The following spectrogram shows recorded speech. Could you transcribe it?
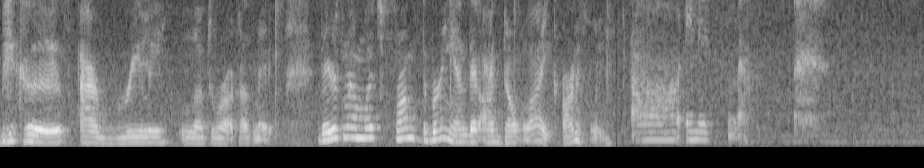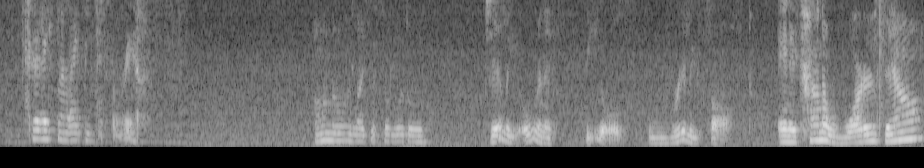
because I really love Gerard Cosmetics. There's not much from the brand that I don't like, honestly. Oh, and it smells. Girl, they smell like peaches for real. Oh no, like it's a little jelly. Oh, and it feels really soft and it kind of waters down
